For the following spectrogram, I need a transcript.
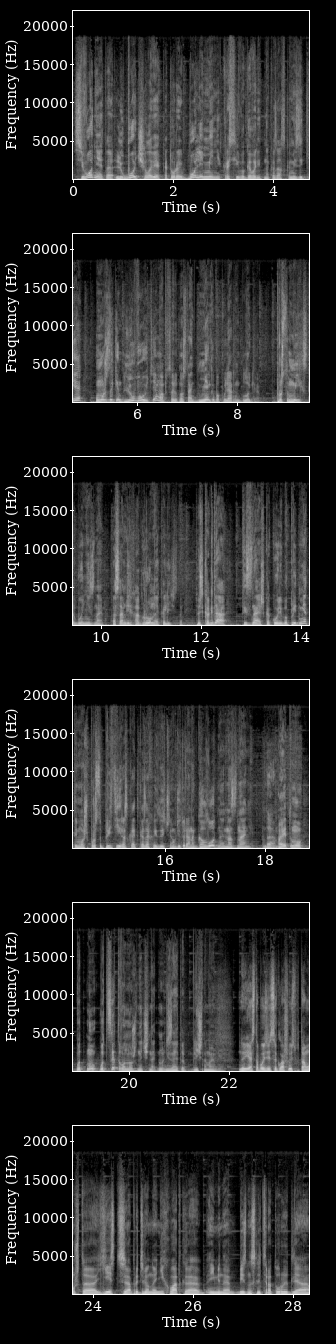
сегодня это любой человек, который более-менее красиво говорит на казахском языке, он может закинуть любую тему абсолютно, он станет мега популярным блогером. Просто мы их с тобой не знаем. На самом деле их огромное количество. То есть когда ты знаешь какой-либо предмет, ты можешь просто прийти и рассказать казахоязычной аудитории, она голодная на знания. Да. Поэтому вот, ну, вот с этого нужно начинать. Ну, не знаю, это лично мое мнение. Ну, я с тобой здесь соглашусь, потому что есть определенная нехватка именно бизнес-литературы для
